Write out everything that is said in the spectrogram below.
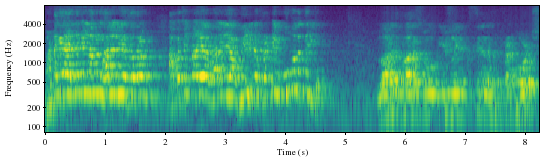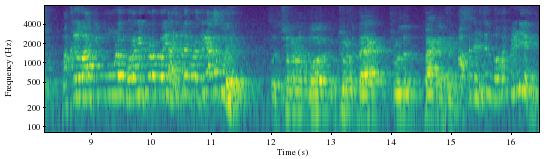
പണ്ടൊക്കെ ആയിരുന്നെങ്കിൽ നമ്മൾ ഹാലലിയ സ്വതന്ത്രം അപ്പച്ചന്മാര് ഹാലലിയ വീടിന്റെ ഫ്രണ്ടിൽ പൂമുഖത്തിരിക്കും A lot of the fathers will usually sit in the front porch. മക്കൾ ബാക്കി കൂടെ പുറകിൽ കൂടെ പോയി അടുക്കളയിൽ കൂടെ കയറി അകത്ത് വരും So the children will go towards the back through the back entrance. അപ്പന്റെ അടുക്കൽ പോകാൻ പേടിയായിരുന്നു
